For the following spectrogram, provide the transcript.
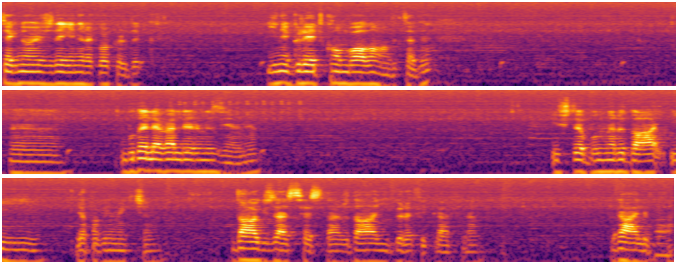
Teknolojide yeni rekor kırdık. Yine great combo alamadık tabi. Ee, bu da levellerimiz yani. İşte bunları daha iyi yapabilmek için. Daha güzel sesler, daha iyi grafikler falan. Galiba.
